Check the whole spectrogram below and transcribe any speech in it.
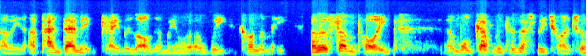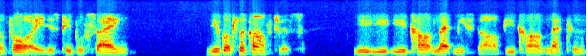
I mean, a pandemic came along and we were a weak economy. And at some point, and what government is desperately trying to avoid is people saying, you've got to look after us. You, you, you can't let me starve. You can't let us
